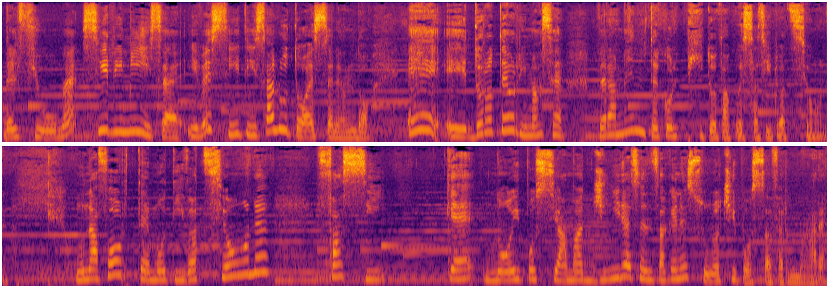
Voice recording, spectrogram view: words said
del fiume si rimise i vestiti salutò e se ne andò e, e Doroteo rimase veramente colpito da questa situazione una forte motivazione fa sì che noi possiamo agire senza che nessuno ci possa fermare.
